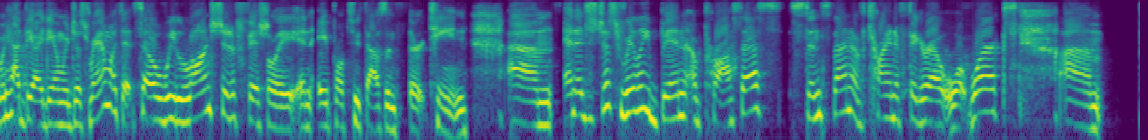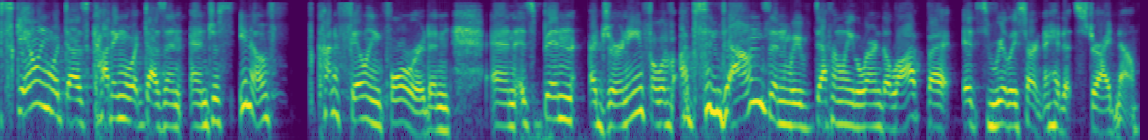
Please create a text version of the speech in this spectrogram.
we had the idea and we just ran with it. So we launched it officially in April 2013. Um, and it's just really been a process since then of trying to figure out what works, um, scaling what does, cutting what doesn't, and just, you know, kind of failing forward and and it's been a journey full of ups and downs and we've definitely learned a lot but it's really starting to hit its stride now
